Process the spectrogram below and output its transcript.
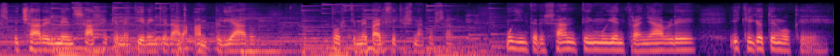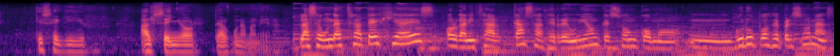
escuchar el mensaje que me tienen que dar ampliado, porque me parece que es una cosa muy interesante y muy entrañable y que yo tengo que seguir al Señor de alguna manera. La segunda estrategia es organizar casas de reunión, que son como mm, grupos de personas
